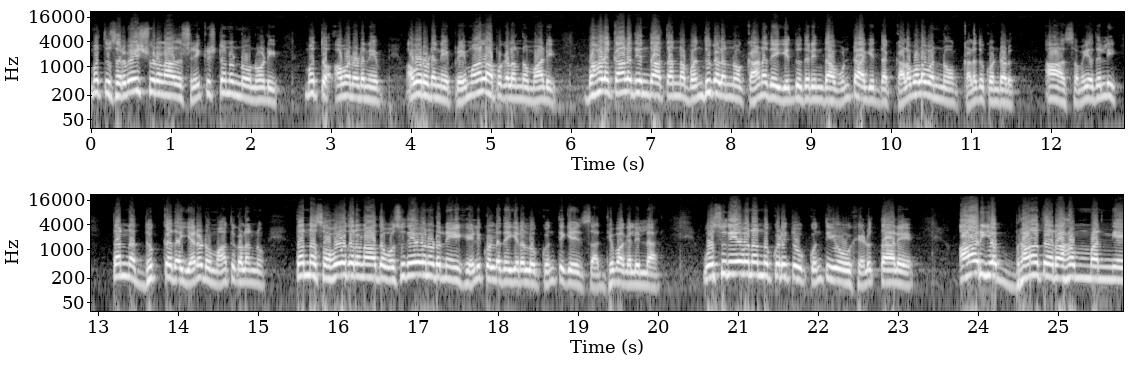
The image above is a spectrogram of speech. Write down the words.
ಮತ್ತು ಸರ್ವೇಶ್ವರನಾದ ಶ್ರೀಕೃಷ್ಣನನ್ನು ನೋಡಿ ಮತ್ತು ಅವನೊಡನೆ, ಅವರೊಡನೆ ಪ್ರೇಮಾಲಾಪಗಳನ್ನು ಮಾಡಿ ಬಹಳ ಕಾಲದಿಂದ ತನ್ನ ಬಂಧುಗಳನ್ನು ಕಾಣದೇ ಇದ್ದುದರಿಂದ ಉಂಟಾಗಿದ್ದ ಕಳವಳವನ್ನು ಕಳೆದುಕೊಂಡಳು. ಆ ಸಮಯದಲ್ಲಿ ತನ್ನ ದುಃಖದ ಎರಡು ಮಾತುಗಳನ್ನು ತನ್ನ ಸಹೋದರನಾದ ವಸುದೇವನೊಡನೆ ಹೇಳಿಕೊಳ್ಳದೇ ಇರಲು ಕುಂತಿಗೆ ಸಾಧ್ಯವಾಗಲಿಲ್ಲ. ವಸುದೇವನನ್ನು ಕುರಿತು ಕುಂತಿಯು ಹೇಳುತ್ತಾರೆ ಆರ್ಯ ಭ್ರಾತರಹಂ ಮನ್ಯೆ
